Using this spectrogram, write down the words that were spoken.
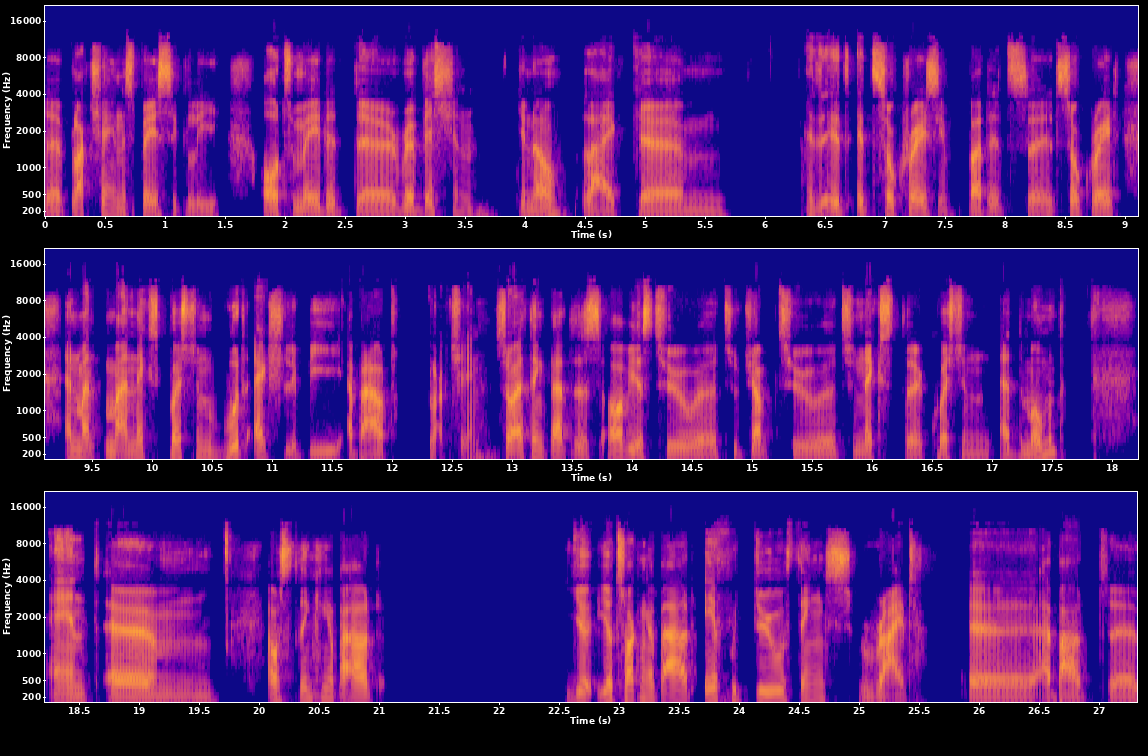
uh, blockchain is basically automated uh, revision. You know, like um, it, it, it's so crazy, but it's uh, it's so great. And my my next question would actually be about blockchain. So I think that is obvious to uh, to jump to uh, to next uh, question at the moment. And um, I was thinking about you, you're talking about if we do things right uh, about uh,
